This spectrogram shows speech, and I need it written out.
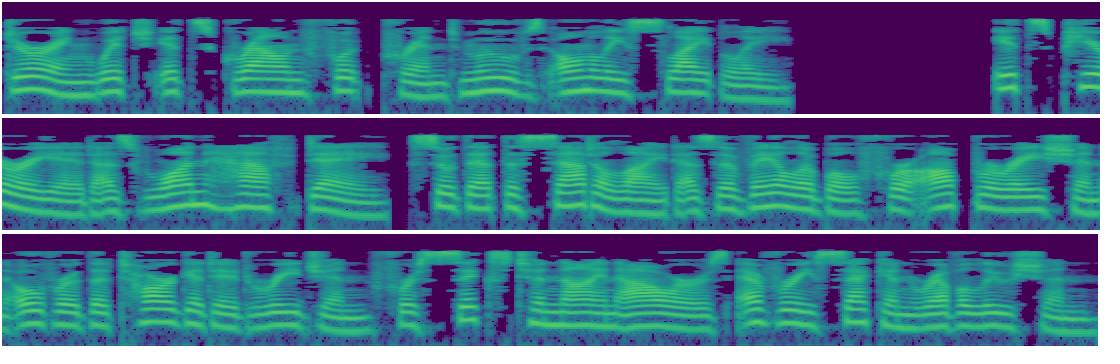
during which its ground footprint moves only slightly. Its period is one half-day, so that the satellite is available for operation over the targeted region for 6 to 9 hours every second revolution.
